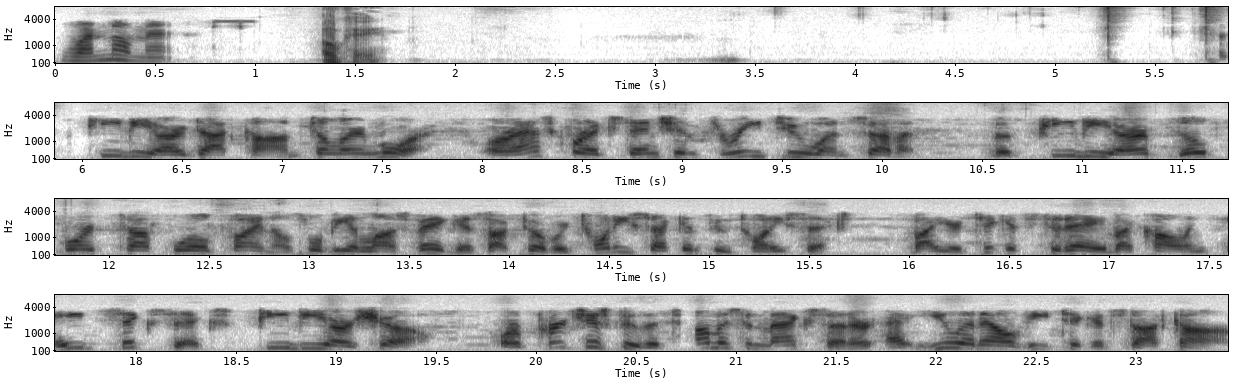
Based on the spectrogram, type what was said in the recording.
One moment. okay. PBR.com to learn more or ask for extension 3217. The PBR Built Ford Tough World Finals will be in Las Vegas October 22nd through 26th. Buy your tickets today by calling 866 PBR Show or purchase through the Thomas and Mack Center at UNLVtickets.com.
